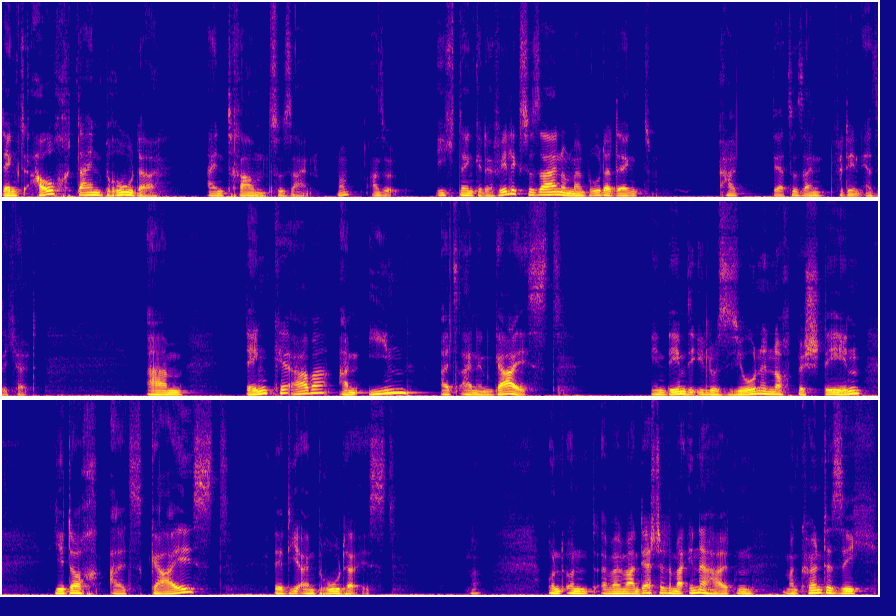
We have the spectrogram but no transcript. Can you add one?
denkt auch dein Bruder, ein Traum zu sein. Ne? Also ich denke, der Felix zu sein und mein Bruder denkt halt der zu sein, für den er sich hält. Ähm, denke aber an ihn als einen Geist, in dem die Illusionen noch bestehen, jedoch als Geist, der dir ein Bruder ist. Ne? Und, und wenn wir an der Stelle mal innehalten, man könnte sich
